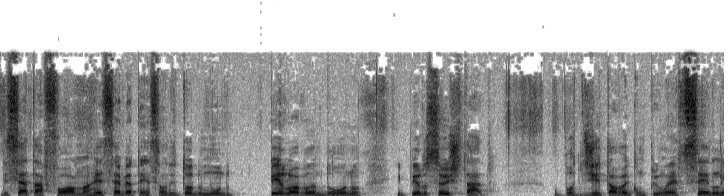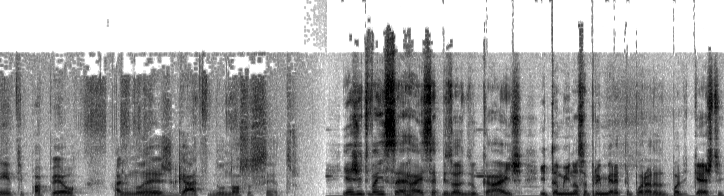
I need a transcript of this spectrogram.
de certa forma, recebe a atenção de todo mundo pelo abandono e pelo seu estado. O Porto Digital vai cumprir um excelente papel ali no resgate do nosso centro. E a gente vai encerrar esse episódio do Cais e também nossa primeira temporada do podcast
